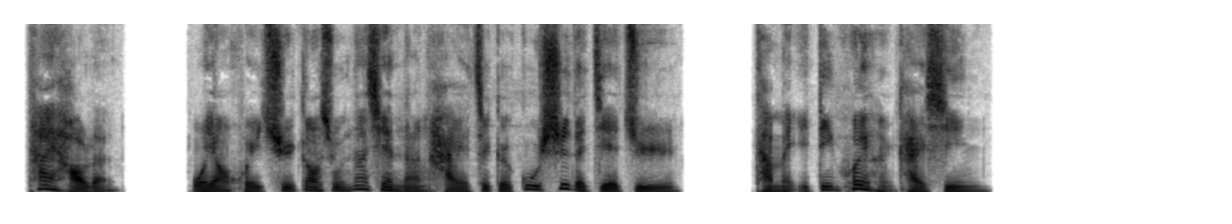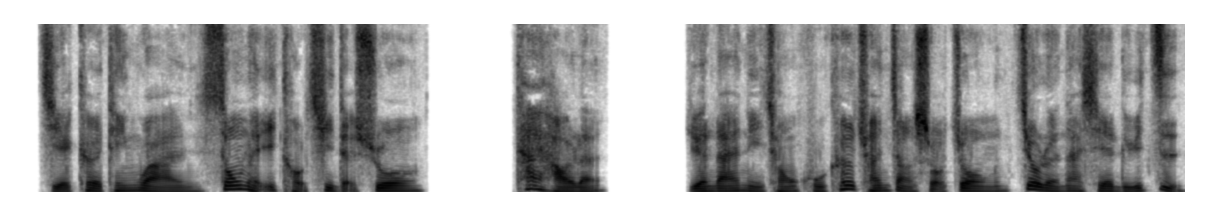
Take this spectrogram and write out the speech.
太好了！我要回去告诉那些男孩这个故事的结局，他们一定会很开心。”杰克听完，松了一口气地说：“太好了！原来你从虎克船长手中救了那些驴子。”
